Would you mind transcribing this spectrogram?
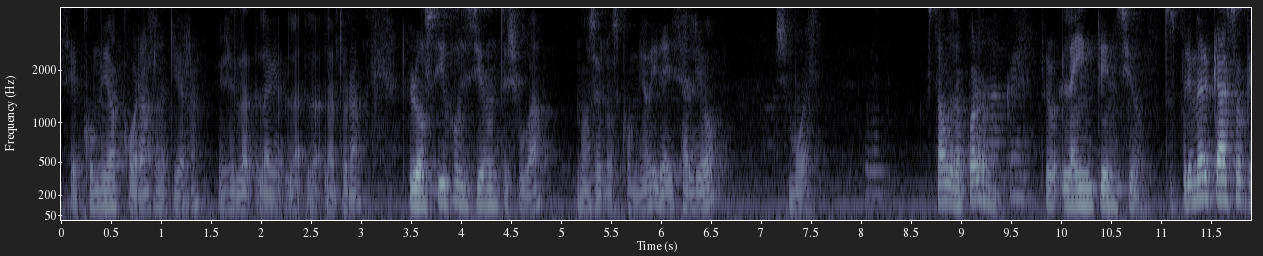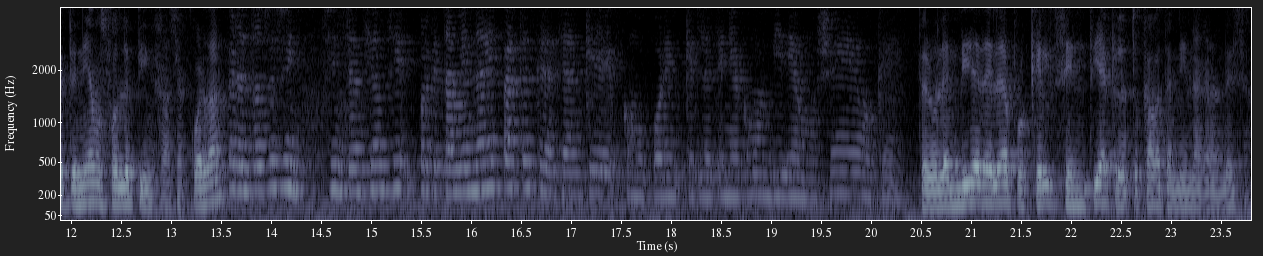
se comió a Korah la tierra, esa es la, la, la, la, la Torah. Los hijos hicieron Teshuvah, no se los comió, y de ahí salió Shmuel. ¿Estamos de acuerdo? Ah, ok. Pero la intención. Entonces, primer caso que teníamos fue el de Pinja, ¿se acuerdan? Pero entonces su, in- su intención sí, porque también hay partes que decían que como por que le tenía como envidia a Moshe o que... Pero la envidia de él era porque él sentía que le tocaba también la grandeza.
